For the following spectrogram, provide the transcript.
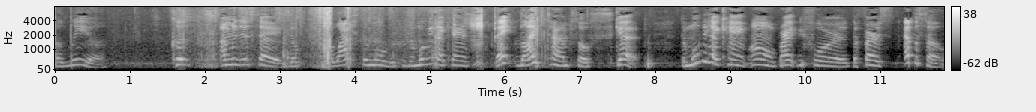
Aaliyah. Cause I'm gonna just say the I watched the movie because the movie had came they Lifetime so scared. The movie had came on right before the first episode.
